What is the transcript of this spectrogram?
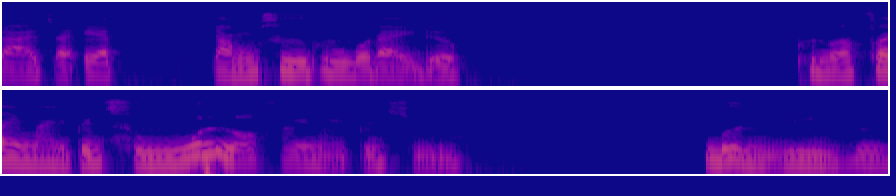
หลายๆจะแอดจำซื้อเพิ่นบ่ได้เด้อเพิ่นว่าไฟใหม่เป็นศูนย์เนาะไฟใหม่เป็นศูนย์เบิ่นอีหลีเฮ้ย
